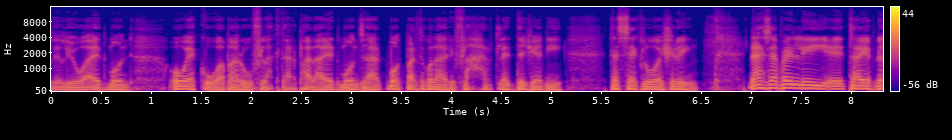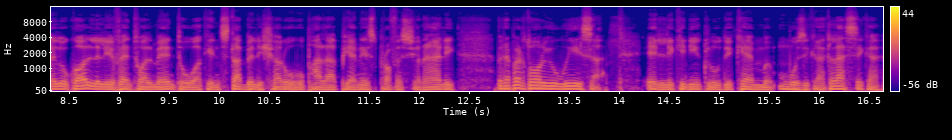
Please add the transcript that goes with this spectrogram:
li huwa Edmond u hekk huwa magħruf l-aktar bħala Edmond Zarb, mod partikolari fl-aħħar tliet deċenji tas-seklu 20. Naħseb li eh, tajjeb ngħidu wkoll li eventwalment huwa kien stabbilixxa ruħu bħala pjanist professjonali b'repertorju wiesa' illi kien jinkludi kemm mużika klassika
